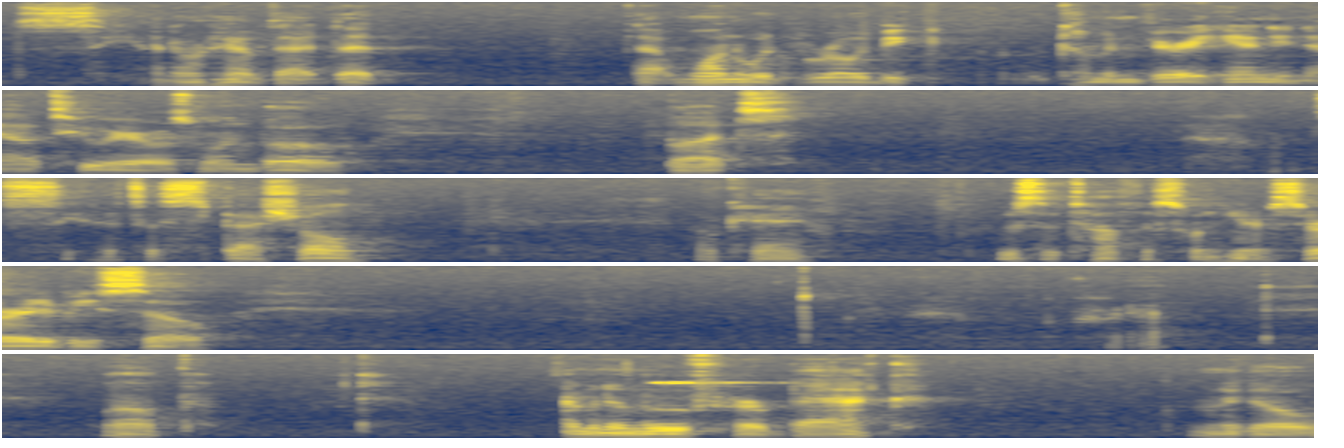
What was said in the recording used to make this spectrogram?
Let's see. I don't have that. That that one would really be come in very handy now. Two arrows, one bow. But let's see. That's a special. Okay. Who's the toughest one here? Sorry to be so. Crap. Well, I'm going to move her back. I'm going to go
